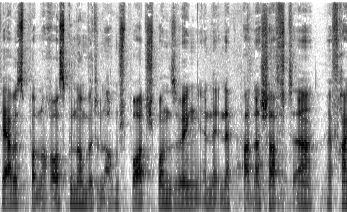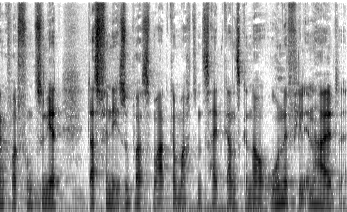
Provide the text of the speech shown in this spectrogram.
Werbespot noch rausgenommen wird und auch im Sportsponsoring in der, in der Partnerschaft äh, bei Frankfurt funktioniert, das finde ich super smart gemacht und zeigt ganz genau, ohne viel Inhalt,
